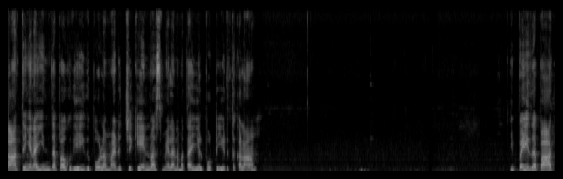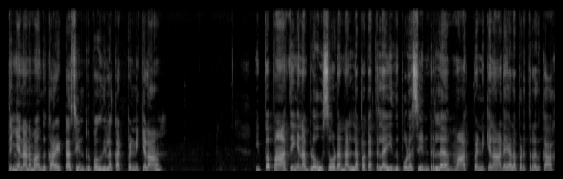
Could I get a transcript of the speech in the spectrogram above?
பார்த்தீங்கன்னா இந்த பகுதியை இது போல் மடித்து கேன்வாஸ் மேலே நம்ம தையல் போட்டு எடுத்துக்கலாம். இப்போ இதை பார்த்திங்கன்னா நம்ம வந்து கரெக்டாக சென்ட்ரு பகுதியில் கட் பண்ணிக்கலாம். இப்போ பார்த்தீங்கன்னா ப்ளவுஸோட நல்ல பக்கத்தில் இது போல் சென்டரில் மார்க் பண்ணிக்கலாம் அடையாளப்படுத்துறதுக்காக.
